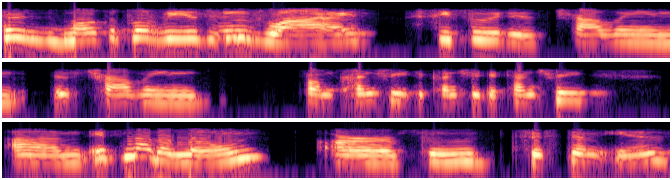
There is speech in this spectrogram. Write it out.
There's multiple reasons why seafood is traveling is traveling from country to country to country. Um, it's not alone. Our food system is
